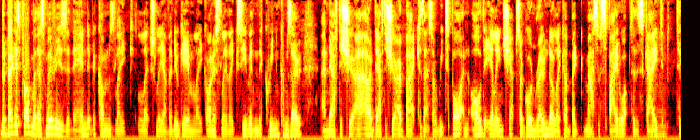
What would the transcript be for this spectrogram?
the biggest problem with this movie is at the end it becomes like literally a video game. Like honestly, like see when the Queen comes out and they have to shoot at her, they have to shoot her back because that's her weak spot, and all the alien ships are going round her like a big massive spiral up to the sky to, mm. to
